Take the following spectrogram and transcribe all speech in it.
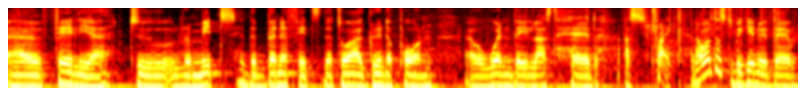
uh, failure to remit the benefits that were agreed upon uh, when they last had a strike. And I want us to begin with the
